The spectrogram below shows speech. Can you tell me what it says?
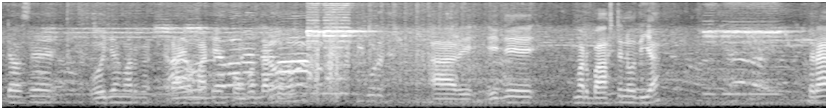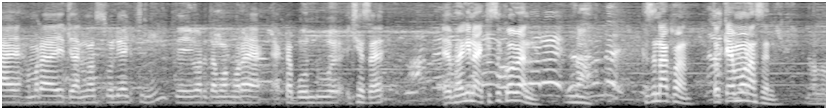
এটা হচ্ছে ওই যে আমার রায় মাঠে পঙ্কজদার দোকান। আর এই যে আমার বাস স্ট্যান্ড নদিয়া। প্রায় আমরা এই ধ্যানগঞ্জ চলে যাচ্ছি তো এবার যেমন আমরা একটা বন্ধু এসেছে। এ ভাগিনা কিছু কবেন? না। কিছু না করেন তো কেমন আছেন? ভালো।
